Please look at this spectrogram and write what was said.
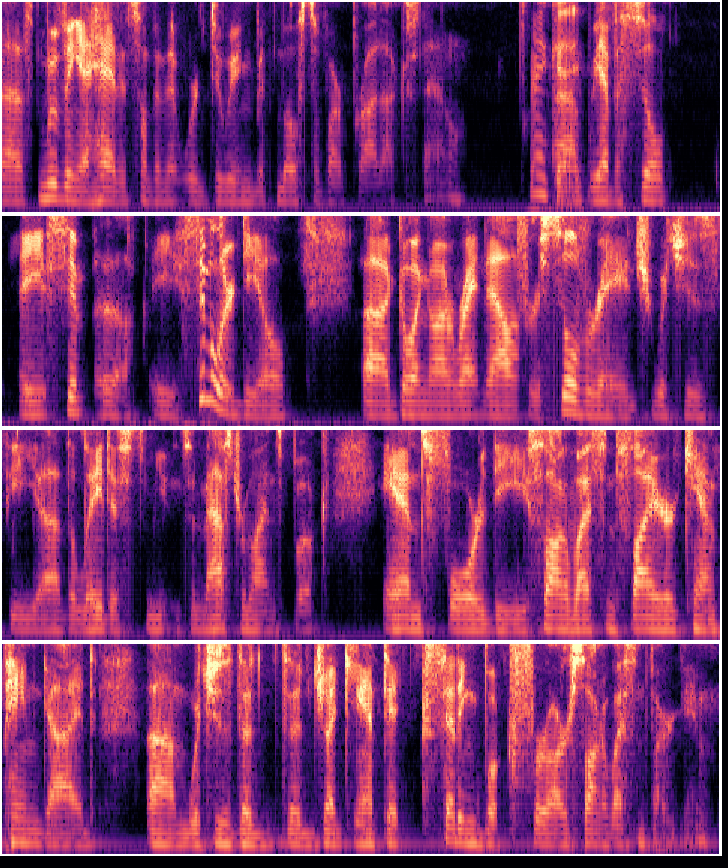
uh, moving ahead. It's something that we're doing with most of our products now. Okay. Uh, we have a silver a, sim, uh, a similar deal uh, going on right now for Silver Age, which is the uh, the latest Mutants and Masterminds book, and for the Song of Ice and Fire campaign guide, um, which is the the gigantic setting book for our Song of Ice and Fire game.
